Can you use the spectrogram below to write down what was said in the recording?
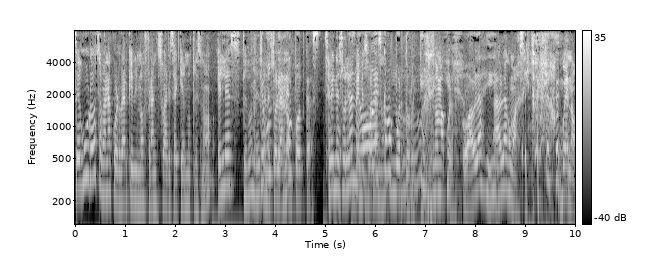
Seguro se van a acordar que vino Frank Suárez aquí a Nutres, ¿no? Él es, ¿de dónde es? ¿Qué buscan en venezolano. el podcast? Venezolano. es No, es como puertorriqueño. No me acuerdo. O habla así. Habla como así. Bueno,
